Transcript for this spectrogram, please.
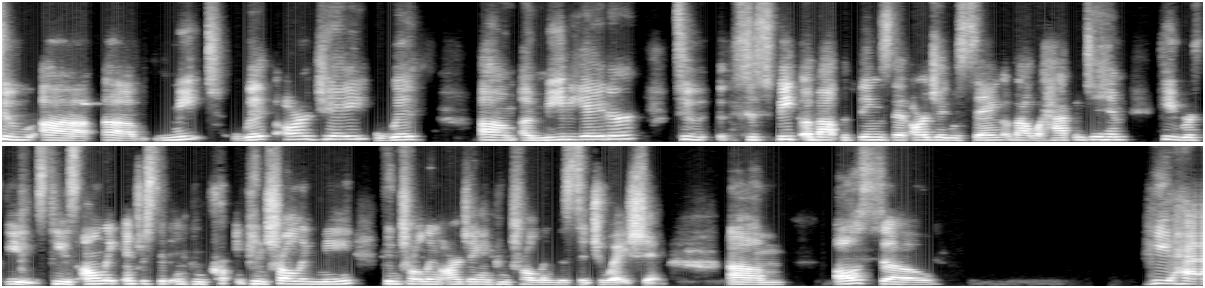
to uh, uh, meet with RJ, with um, a mediator to, to speak about the things that RJ was saying about what happened to him. He refused. He is only interested in con- controlling me, controlling RJ, and controlling the situation. Um, also, he had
